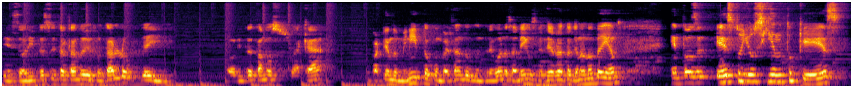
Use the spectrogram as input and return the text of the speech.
Este, ahorita estoy tratando de disfrutarlo y ahorita estamos acá compartiendo un minito, conversando entre buenos amigos que hacía rato que no nos veíamos. Entonces, esto yo siento que es,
